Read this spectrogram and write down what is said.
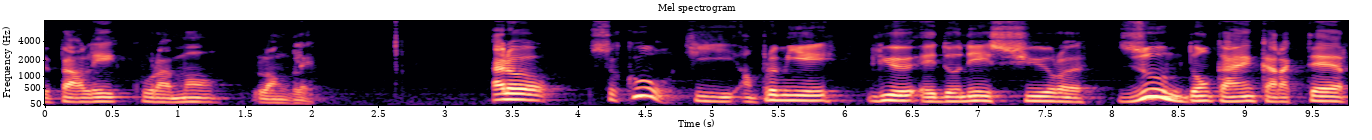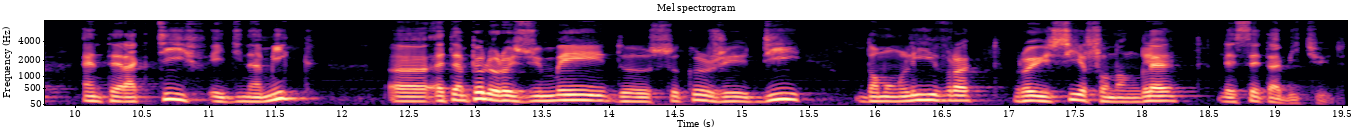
de parler couramment l'anglais. Alors, ce cours qui, en premier lieu, est donné sur Zoom, donc a un caractère interactif et dynamique, euh, est un peu le résumé de ce que j'ai dit dans mon livre Réussir son anglais, les sept habitudes.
